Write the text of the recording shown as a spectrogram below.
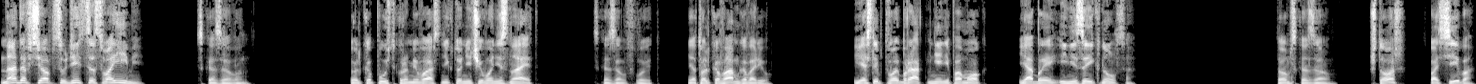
«Надо все обсудить со своими», — сказал он. «Только пусть, кроме вас, никто ничего не знает», — сказал Флойд. «Я только вам говорю. Если б твой брат мне не помог, я бы и не заикнулся». Том сказал. Что ж, спасибо.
